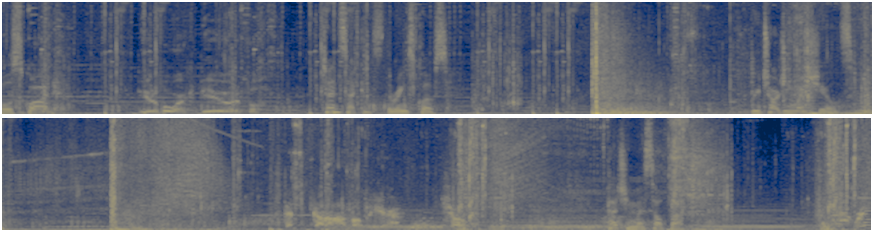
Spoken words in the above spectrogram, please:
Whole squad. Beautiful work, beautiful. Ten seconds. The ring's close. Recharging my shields. Step. Gotta hop up here. Choke. Patching myself up. Ring's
